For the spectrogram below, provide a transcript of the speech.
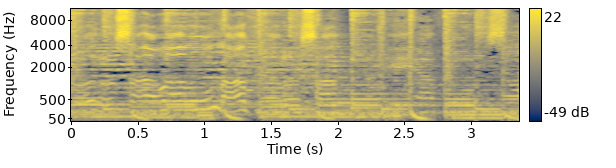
فرصة والله فرصة. هي فرصة.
